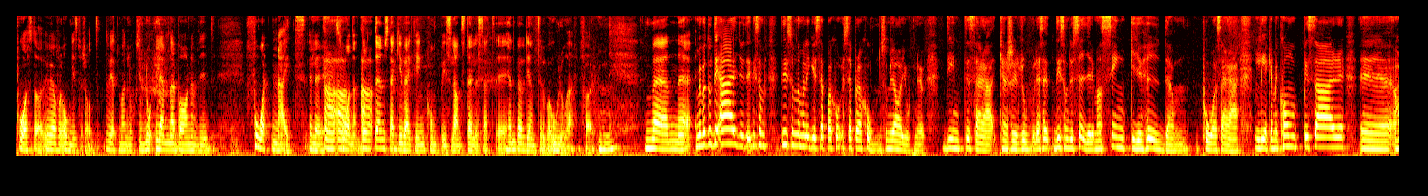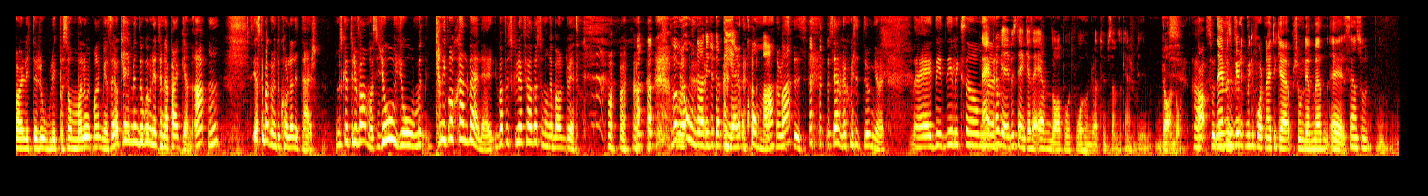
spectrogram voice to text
påstå. Jag får ångest för sånt. Du vet, man lo- lämnar barnen vid Fortnite, eller Ah, ah, sonen. ah. Dottern stack iväg till en kompis landställe så att eh, henne behövde jag inte vara oroad för. Mm. Men eh, Men vadå, det är ju det är liksom, det är som när man ligger i separation, separation, som jag har gjort nu. Det är inte så här, eh, kanske roligt. Alltså, det är som du säger, man sänker ju höjden på så här, eh, leka med kompisar, eh, ha lite roligt på sommarlovet. Man är mer såhär, okej, men då går vi ner till den där parken. Ah, mm. Jag ska bara gå runt och kolla lite här. Men ska inte du vara med oss? Jo, jo, men kan ni vara själva eller? Varför skulle jag föda så många barn? Du vet det var väl onödigt utav er att komma? Va? Precis. Jävla skitungar. Nej, det, det är liksom... Nej, men okej, vi tänker så här, en dag på 200 000 så kanske det blir bra ändå. Ja, så Nej, men jag så blev det lite mycket Fortnite tycker jag personligen. Men eh, sen så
